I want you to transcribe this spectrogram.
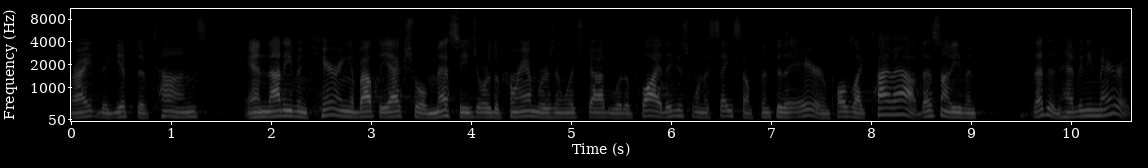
right? The gift of tongues and not even caring about the actual message or the parameters in which God would apply. They just want to say something to the air. And Paul's like, time out. That's not even, that doesn't have any merit.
